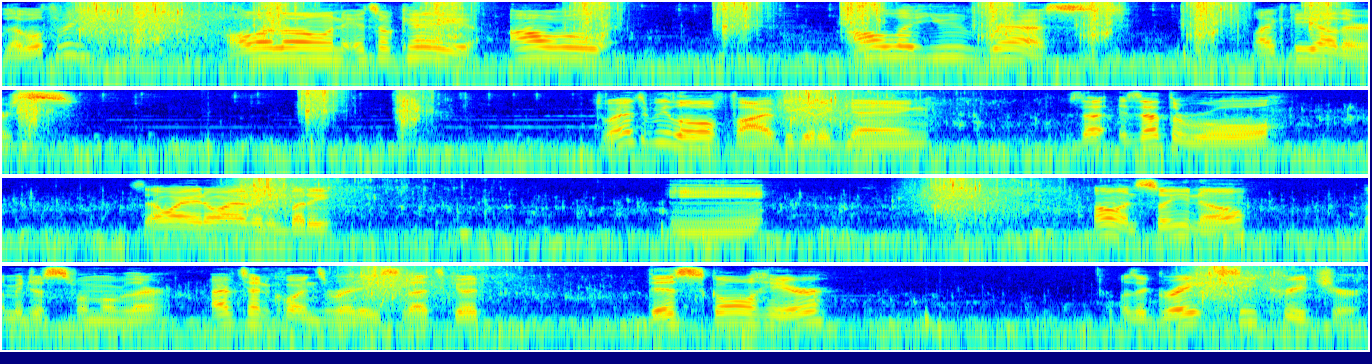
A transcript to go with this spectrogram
Level 3. All alone, it's okay. I'll... I'll let you rest. Like the others. Do I have to be level 5 to get a gang? Is that is that the rule? Is that why I don't have anybody? Eh. Oh, and so you know, let me just swim over there. I have 10 coins already, so that's good. This skull here was a great sea creature.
